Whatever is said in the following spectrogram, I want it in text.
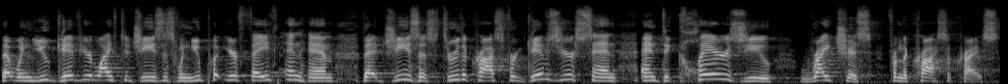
That when you give your life to Jesus, when you put your faith in him, that Jesus, through the cross, forgives your sin and declares you righteous from the cross of Christ.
